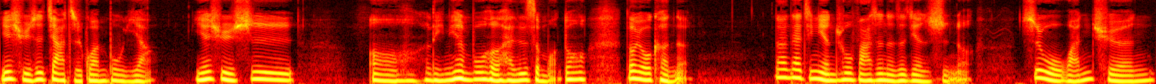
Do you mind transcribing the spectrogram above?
也许是价值观不一样，也许是嗯、理念不合，还是什么都都有可能。那在今年初发生的这件事呢，是我完全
